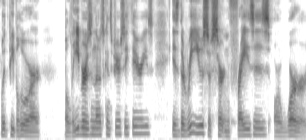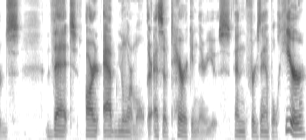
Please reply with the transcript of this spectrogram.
with people who are believers in those conspiracy theories is the reuse of certain phrases or words that are abnormal. They're esoteric in their use. And for example, here,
